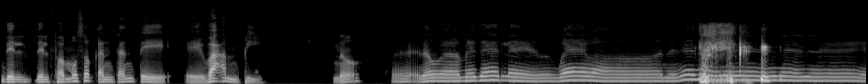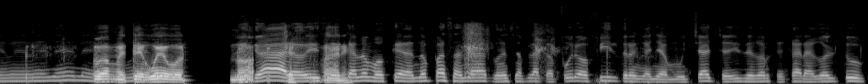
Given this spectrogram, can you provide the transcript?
del, del famoso cantante eh, Vampi, ¿no? Eh, no voy a meterle un huevo. voy a meter huevo. ¿no? Sí, claro, dice madre. Carlos Mosquera, no pasa nada con esa flaca, puro filtro, engaña muchacho, dice Jorge Jara, GolTube.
